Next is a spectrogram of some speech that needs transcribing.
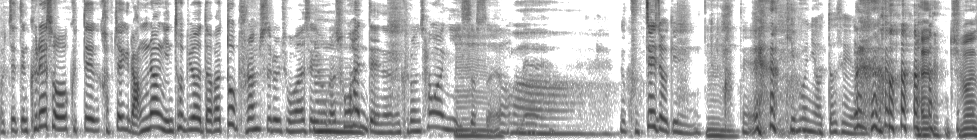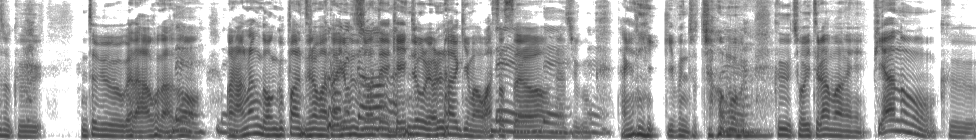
어쨌든 그래서 그때 갑자기 랑랑 인터뷰하다가 또 브람스를 좋아하세요가 음. 소환되는 그런 상황이 있었어요. 음. 네. 국제적인 음. 네. 기분이 어떠세요? 아니, 주변에서 그 인터뷰가 나가고 나서 네, 네. 아, 랑랑도 언급하는 드라마다 그러니까. 이러면서 저한테 개인적으로 연락이 막 왔었어요. 네, 네 그래가지고 네. 당연히 기분 좋죠. 네. 뭐그 저희 드라마에 피아노 그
